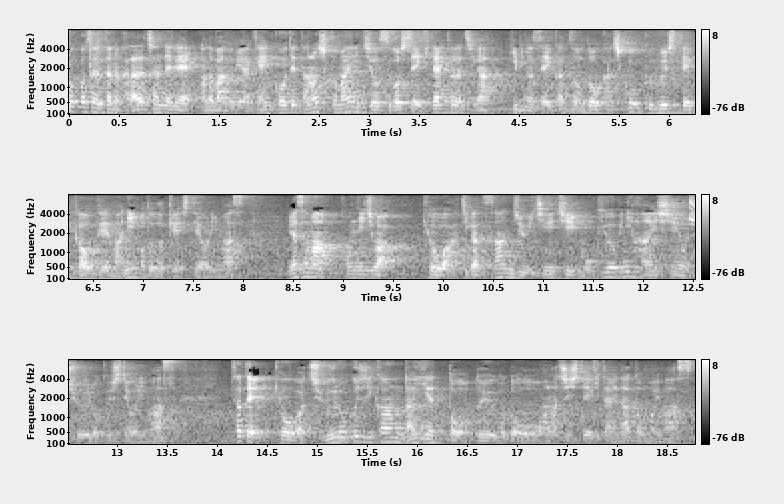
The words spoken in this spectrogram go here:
ようこそヨタの体チャンネルへ。この番組は健康で楽しく毎日を過ごしていきたい人たちが日々の生活をどう賢く工夫していくかをテーマにお届けしております。皆様こんにちは。今日は8月31日木曜日に配信を収録しております。さて今日は16時間ダイエットということをお話ししていきたいなと思います。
